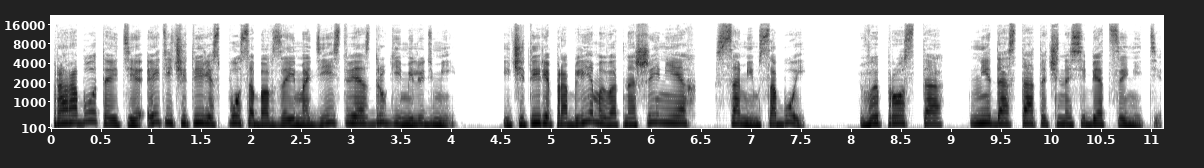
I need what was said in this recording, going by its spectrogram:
Проработайте эти четыре способа взаимодействия с другими людьми и четыре проблемы в отношениях с самим собой. Вы просто недостаточно себя цените,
